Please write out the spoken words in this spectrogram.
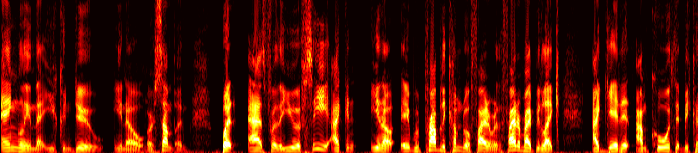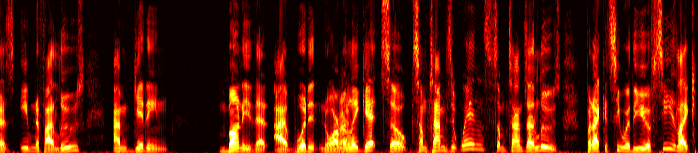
angling that you can do, you know, mm-hmm. or something. But as for the UFC, I can, you know, it would probably come to a fighter where the fighter might be like, I get it, I'm cool with it because even if I lose, I'm getting money that I wouldn't normally Right. get. So sometimes it wins, sometimes I lose. But I could see where the UFC like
